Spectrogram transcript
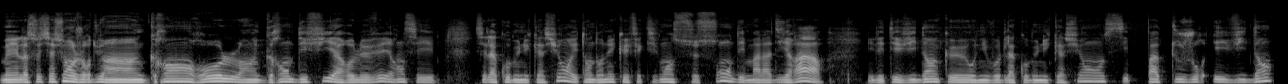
Mais l'association aujourd'hui a un grand rôle, un grand défi à relever, hein, c'est la communication, étant donné qu'effectivement ce sont des maladies rares. Il est évident qu'au niveau de la communication, c'est pas toujours évident.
